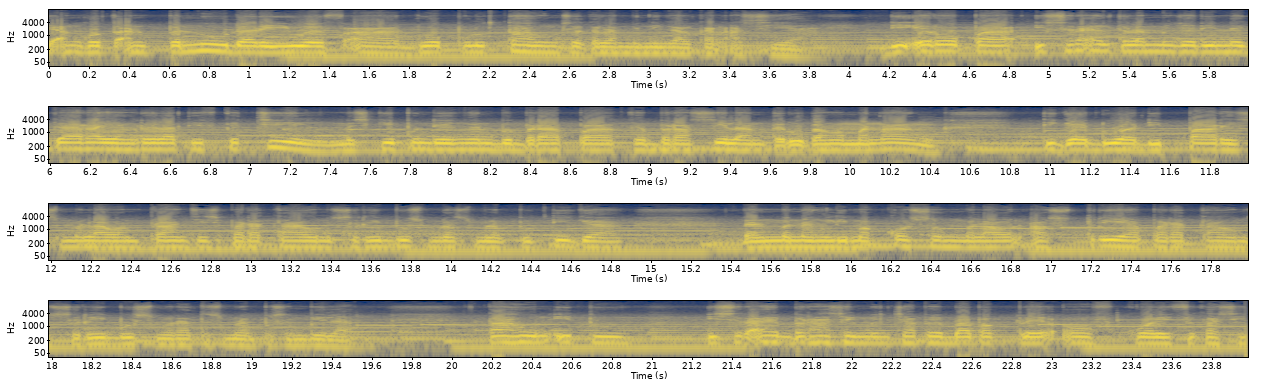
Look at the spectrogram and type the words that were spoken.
keanggotaan penuh dari UEFA 20 tahun setelah meninggalkan Asia. Di Eropa, Israel telah menjadi negara yang relatif kecil meskipun dengan beberapa keberhasilan terutama menang 3-2 di Paris melawan Prancis pada tahun 1993 dan menang 5-0 melawan Austria pada tahun 1999. Tahun itu, Israel berhasil mencapai babak playoff kualifikasi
